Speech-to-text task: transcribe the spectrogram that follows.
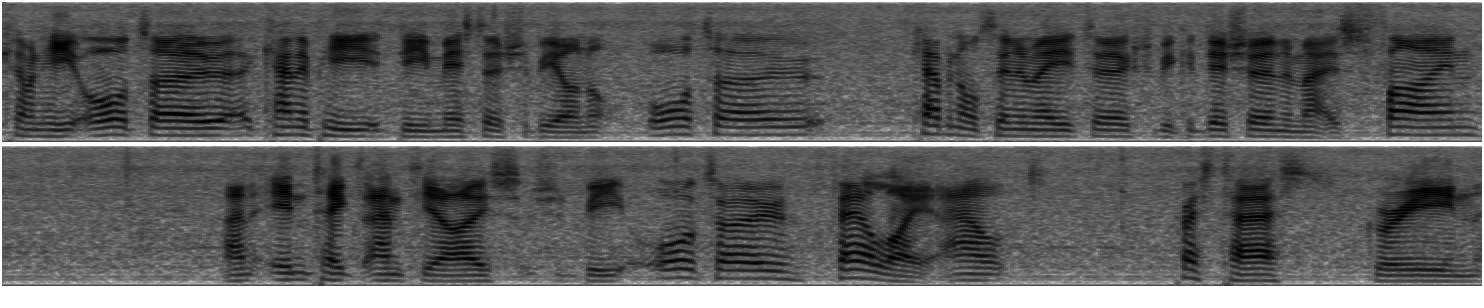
Cabin heat auto. Canopy demister should be on auto. Cabin altimeter should be conditioned, and that is fine. And intakes anti-ice should be auto. Fail light out. Press test. Green.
